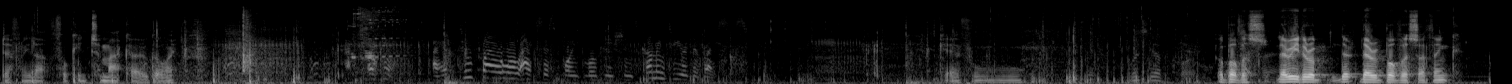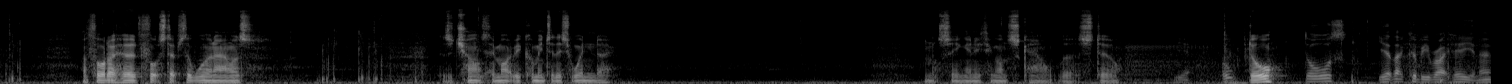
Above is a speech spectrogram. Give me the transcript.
Definitely that fucking Tomako guy. Okay. I have two firewall access point locations coming to your devices. Careful. Where's the other part? Above us. They're either ab- they're, they're above us. I think. I thought I heard footsteps that weren't ours. Chance they might be coming to this window. I'm not seeing anything on scout, but still. Yeah. Oh, Door? doors. Yeah, that could be right here, you know.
